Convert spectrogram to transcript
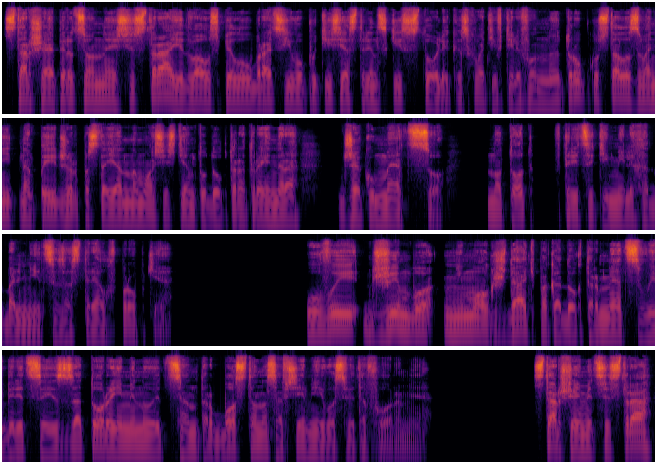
Старшая операционная сестра едва успела убрать с его пути сестринский столик и, схватив телефонную трубку, стала звонить на пейджер постоянному ассистенту доктора-трейнера Джеку Мэтсу, но тот в 30 милях от больницы застрял в пробке. Увы, Джимбо не мог ждать, пока доктор Метц выберется из затора и минует центр Бостона со всеми его светофорами. Старшая медсестра,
